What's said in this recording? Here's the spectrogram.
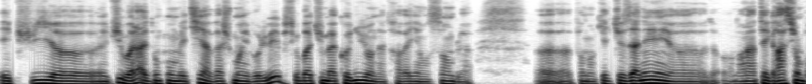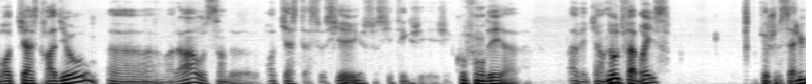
Et puis, euh, et puis voilà, donc mon métier a vachement évolué parce que bah, tu m'as connu, on a travaillé ensemble euh, pendant quelques années dans l'intégration broadcast radio, voilà, au sein de Broadcast Associé, une société que j'ai cofondée avec un autre Fabrice que je salue.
